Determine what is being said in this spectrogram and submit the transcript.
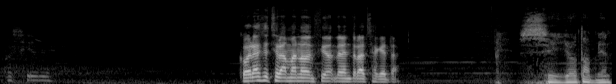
Imposible. Cora se echa la mano dentro de la chaqueta. Sí, yo también.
